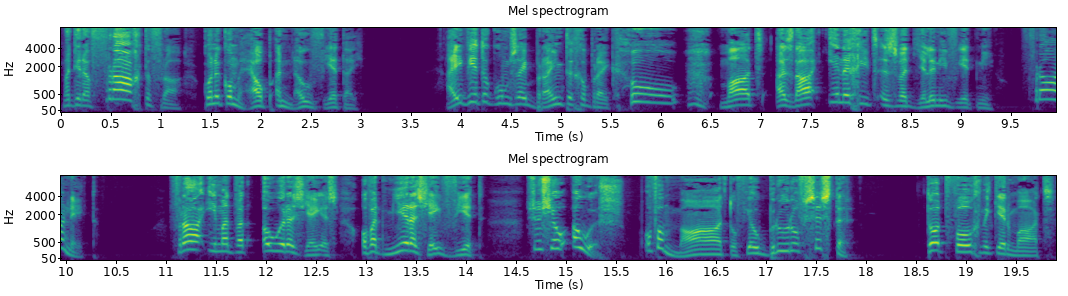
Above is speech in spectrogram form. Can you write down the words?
maar deur 'n vraag te vra, kon ek hom help en nou weet hy. Hy weet ook hoe om sy brein te gebruik. O, maat, as daar enigiets is wat jy nie weet nie, vra net. Vra iemand wat ouer as jy is of wat meer as jy weet, soos jou ouers of 'n maat of jou broer of suster. Tot volgende keer, maat.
